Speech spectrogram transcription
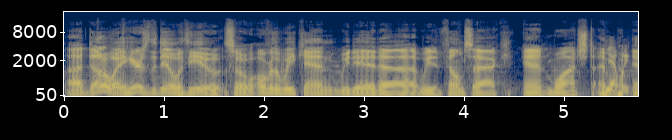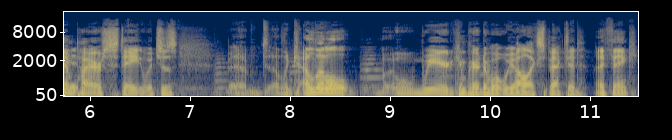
Uh, Dunaway, here's the deal with you. So over the weekend, we did uh, we did Film Sack and watched Em- Yeah, we. Empire State, which is uh, like a little weird compared to what we all expected. I think.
